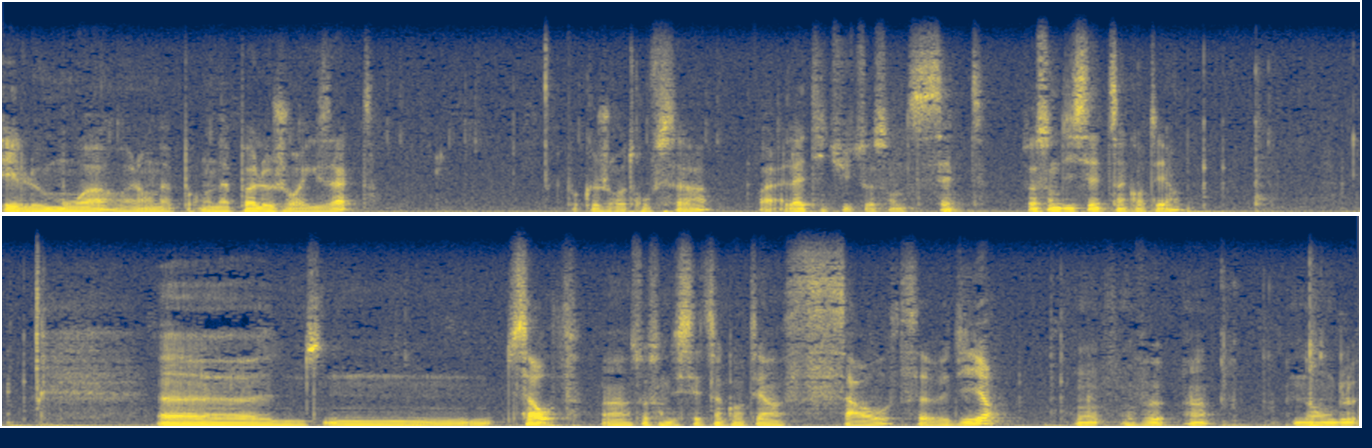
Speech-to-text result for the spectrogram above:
et le mois. Voilà, on n'a pas le jour exact. Il faut que je retrouve ça. Voilà, latitude 67, 77, 51. south, 77, 51 south, ça veut dire on veut un angle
